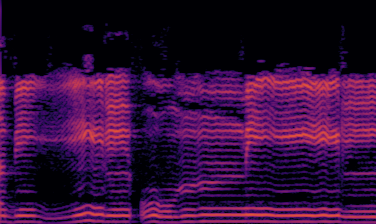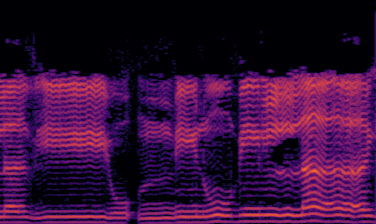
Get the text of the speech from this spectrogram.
النبي الأمي الذي يؤمن بالله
